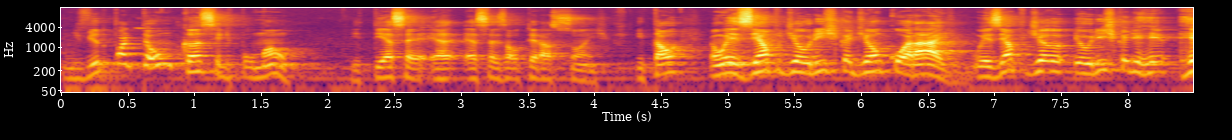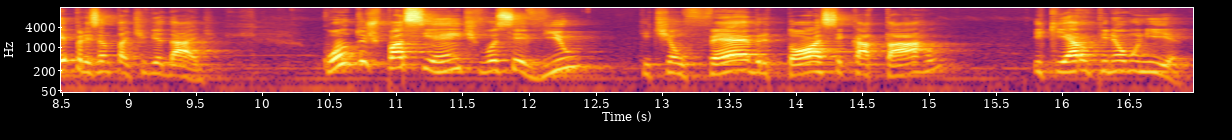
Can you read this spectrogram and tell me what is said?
O indivíduo pode ter um câncer de pulmão e ter essa, essas alterações. Então, é um exemplo de heurística de ancoragem, um exemplo de heurística de representatividade. Quantos pacientes você viu que tinham febre, tosse, catarro e que eram pneumonia?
